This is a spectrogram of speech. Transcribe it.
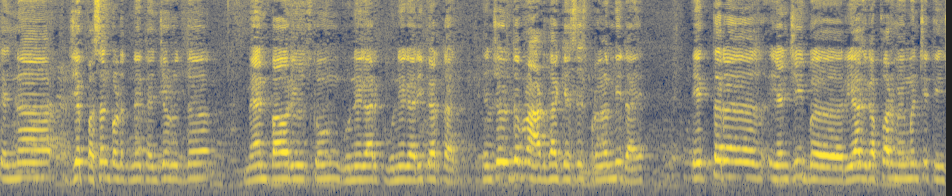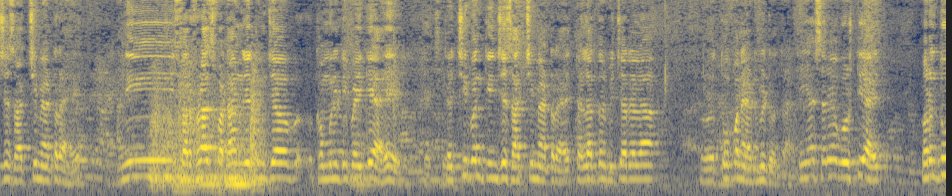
त्यांना जे पसंत पडत नाही त्यांच्या विरुद्ध मॅन पॉवर यूज करून गुन्हेगार गुन्हेगारी करतात. त्यांच्या विरुद्ध पण आठ दहा केसेस प्रलंबित आहे. एक तर यांची रियाज गफ्फार मेमनची तीनशे सातची मॅटर आहे. आणि सरफराज पठाण जे तुमच्या कम्युनिटीपैकी आहे त्याची पण तीनशे सातची मॅटर आहे त्याला तर बिचारायला तो पण ऍडमिट होता. तर या सर्व गोष्टी आहेत. परंतु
